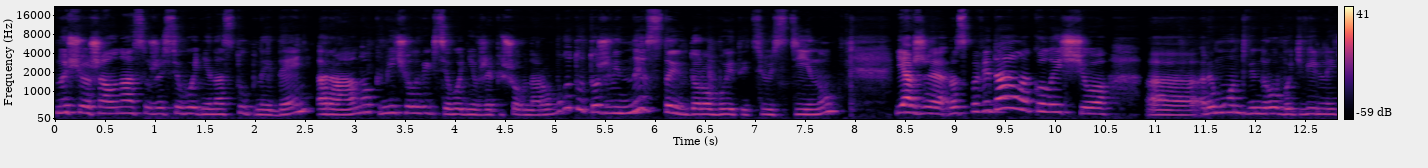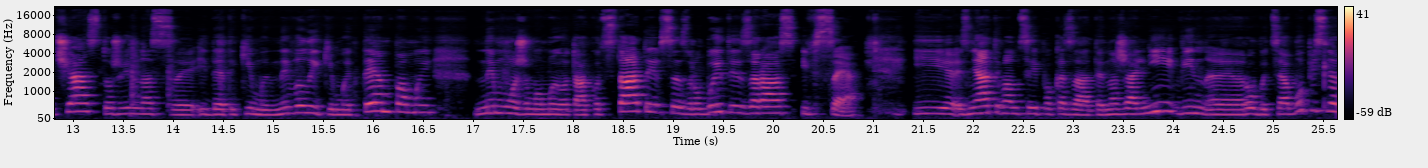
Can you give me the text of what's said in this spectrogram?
Ну що ж, а у нас уже сьогодні наступний день, ранок. Мій чоловік сьогодні вже пішов на роботу, тож він не встиг доробити цю стіну. Я вже розповідала колись, що е, ремонт він робить вільний час, тож він у нас е, іде такими невеликими темпами. Не можемо ми отак от стати, все зробити зараз і все. І зняти вам це і показати. На жаль, ні, він е, робиться або після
